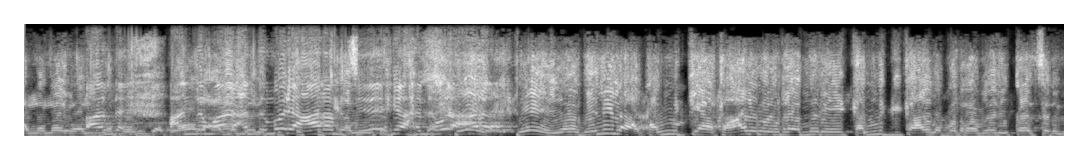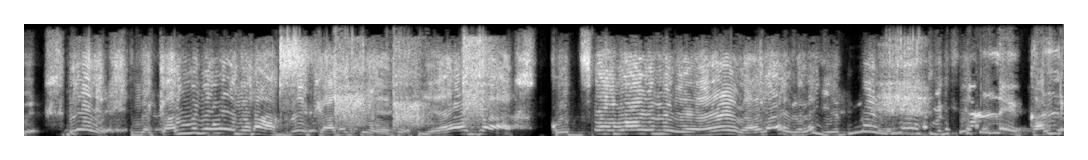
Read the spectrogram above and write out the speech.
அந்த மாதிரி வந்து அந்த மாதிரி அந்த மாதிரி ஆரம்பிச்சு அந்த மாதிரி வெளியில கல்லுக்கு காதுல விடுற மாதிரி கல்லுக்கு காதுல படுற மாதிரி பேசுறது. ஏய் இந்த கல்லுகளும் என்னடா அப்படியே கிடக்கு? ஏன்டா? கொஞ்சமாவது வேணாம் இதெல்லாம் என்ன? கல்லு கல்லு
